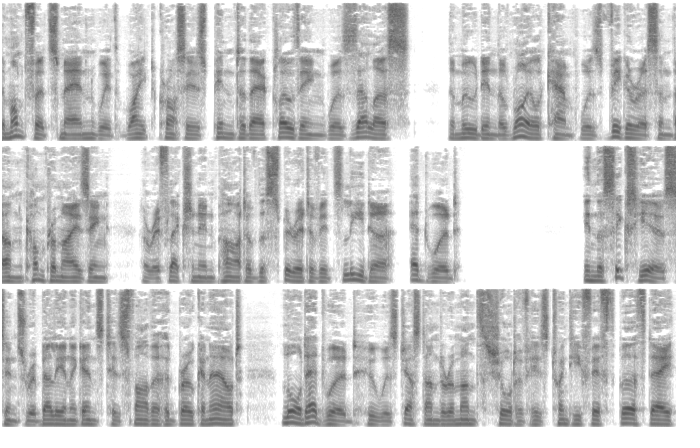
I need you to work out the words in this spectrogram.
De Montfort's men, with white crosses pinned to their clothing, were zealous. The mood in the royal camp was vigorous and uncompromising, a reflection in part of the spirit of its leader, Edward. In the six years since rebellion against his father had broken out, Lord Edward, who was just under a month short of his twenty-fifth birthday,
